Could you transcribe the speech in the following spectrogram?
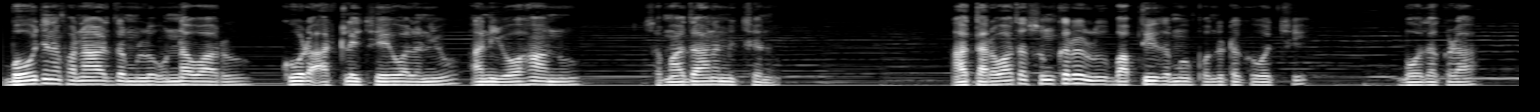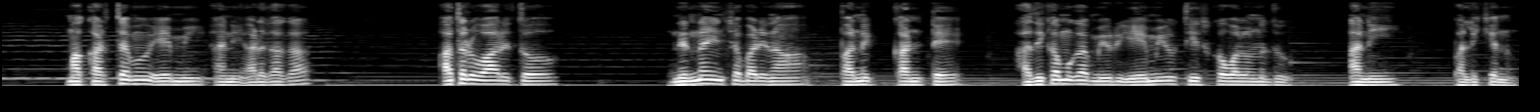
భోజన పదార్థములు ఉన్నవారు కూడా అట్లే చేయవలనియో అని యోహాను సమాధానమిచ్చాను. ఆ తర్వాత సుంకరులు బాప్తిజము పొందుటకు వచ్చి బోధకుడా మా కర్తవ్యం ఏమి అని అడగగా అతడు వారితో నిర్ణయించబడిన పని కంటే అధికముగా మీరు ఏమీ తీసుకోవాలనదు అని పలికెను.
